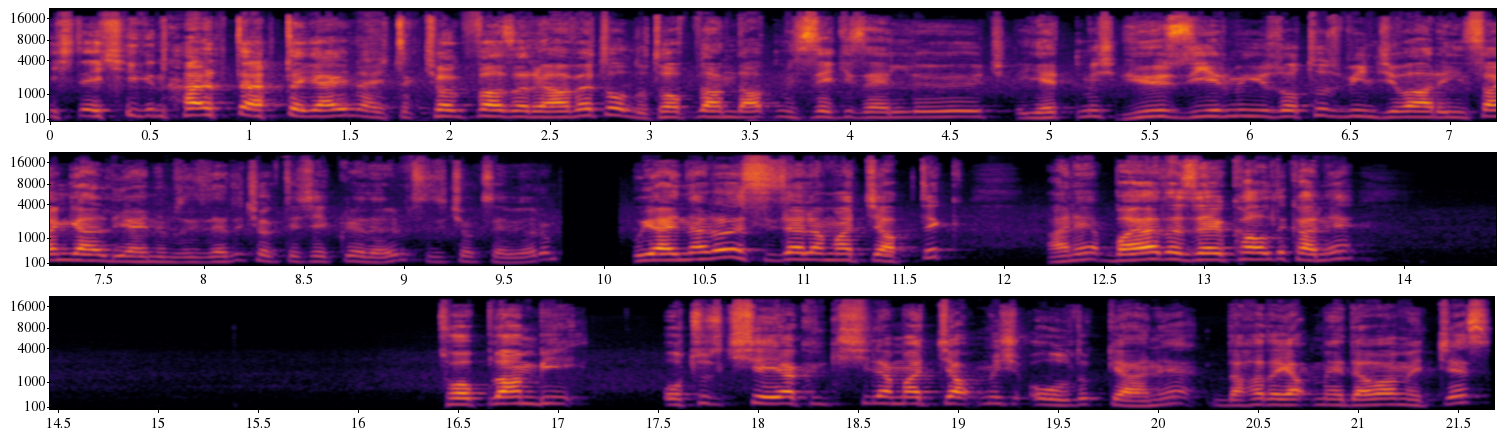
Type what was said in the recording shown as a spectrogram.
İşte 2 gün arda arda yayın açtık. Çok fazla rağbet oldu. Toplamda 68, 53, 70, 120, 130 bin civarı insan geldi yayınımızı izledi. Çok teşekkür ederim. Sizi çok seviyorum. Bu yayınlarda da sizlerle maç yaptık. Hani bayağı da zevk aldık hani. Toplam bir 30 kişiye yakın kişiyle maç yapmış olduk yani. Daha da yapmaya devam edeceğiz.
